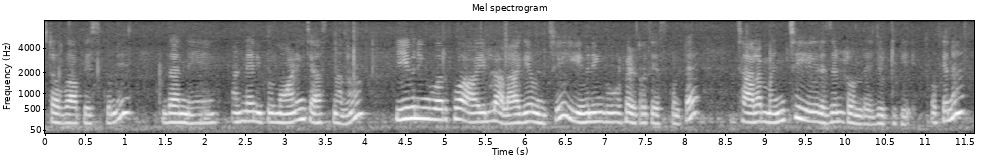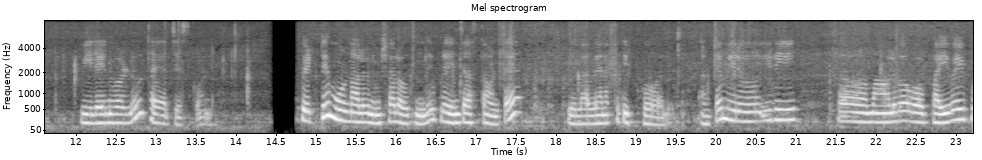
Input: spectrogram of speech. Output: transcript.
స్టవ్ ఆపేసుకుని దాన్ని అంటే నేను ఇప్పుడు మార్నింగ్ చేస్తున్నాను. ఈవినింగ్ వరకు ఆయిల్ అలాగే ఉంచి ఈవినింగ్ ఫిల్టర్ చేసుకుంటే చాలా మంచి రిజల్ట్ ఉంది జుట్టుకి. ఓకేనా? వీలైన వాళ్ళు తయారు చేసుకోండి. పెట్టి మూడు నాలుగు నిమిషాలు అవుతుంది. ఇప్పుడు ఏం చేస్తామంటే ఇలా వెనక్కి తిప్పుకోవాలి. అంటే మీరు ఇది మామూలుగా పై వైపు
